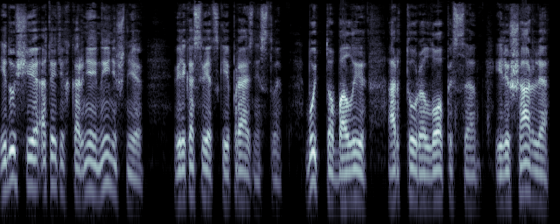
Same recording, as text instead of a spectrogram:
Идущие от этих корней нынешние великосветские празднества — будь то балы Артура Лопеса или Шарля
